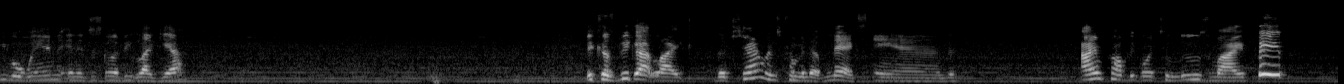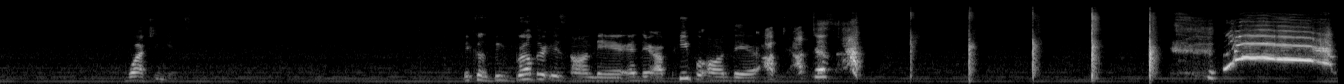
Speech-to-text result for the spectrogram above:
people win, and it's just gonna be like, yeah. Because we got like the challenge coming up next, and I'm probably going to lose my beep watching it. Because Big Brother is on there, and there are people on there. I'm, I'm just. Ah!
